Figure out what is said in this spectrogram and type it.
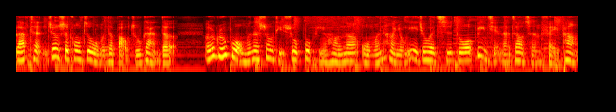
（leptin） 就是控制我们的饱足感的。而如果我们的受体素不平衡呢，我们很容易就会吃多，并且呢造成肥胖。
